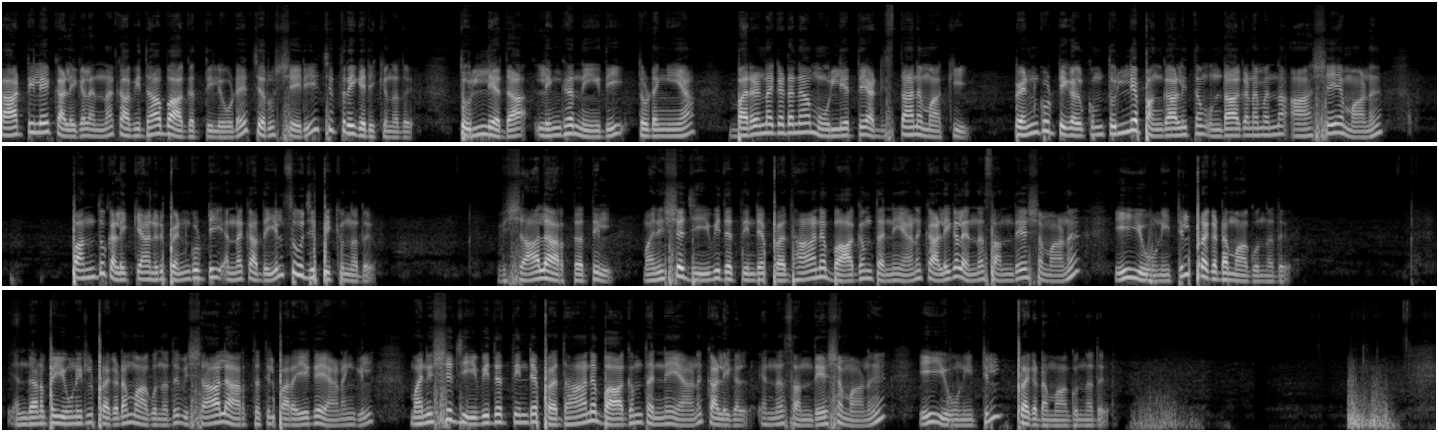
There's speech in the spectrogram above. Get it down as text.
കാട്ടിലെ കളികൾ എന്ന കവിതാഭാഗത്തിലൂടെ ചെറുശ്ശേരി ചിത്രീകരിക്കുന്നത്. തുല്യത ലിംഗനീതി തുടങ്ങിയ ഭരണഘടനാ മൂല്യത്തെ അടിസ്ഥാനമാക്കി പെൺകുട്ടികൾക്കും തുല്യ പങ്കാളിത്തം ഉണ്ടാകണമെന്ന ആശയമാണ് പന്തു കളിക്കാനൊരു പെൺകുട്ടി എന്ന കഥയിൽ സൂചിപ്പിക്കുന്നത്. വിശാലാർത്ഥത്തിൽ മനുഷ്യ ജീവിതത്തിന്റെ പ്രധാന ഭാഗം തന്നെയാണ് കളികൾ എന്ന സന്ദേശമാണ് ഈ യൂണിറ്റിൽ പ്രകടമാകുന്നത്. എന്താണ് ഇപ്പോൾ യൂണിറ്റിൽ പ്രകടമാകുന്നത്? വിശാലാർത്ഥത്തിൽ പറയുകയാണെങ്കിൽ മനുഷ്യ ജീവിതത്തിന്റെ പ്രധാന ഭാഗം തന്നെയാണ് കളികൾ എന്ന സന്ദേശമാണ് ഈ യൂണിറ്റിൽ പ്രകടമാകുന്നത്.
